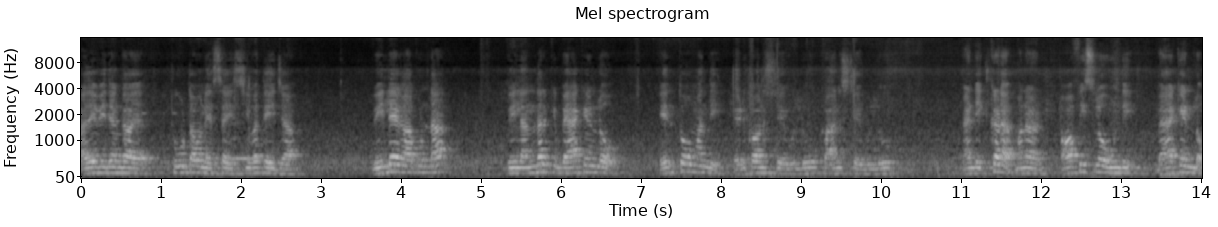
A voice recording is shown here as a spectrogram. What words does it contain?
అదేవిధంగా టూ టౌన్ ఎస్ఐ శివతేజ. వీళ్ళే కాకుండా వీళ్ళందరికీ బ్యాక్ ఎండ్లో ఎంతోమంది హెడ్ కానిస్టేబుల్ కానిస్టేబుల్ అండ్ ఇక్కడ మన ఆఫీస్లో ఉండి బ్యాక్ ఎండ్లో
